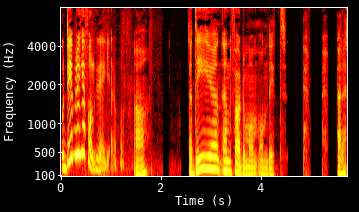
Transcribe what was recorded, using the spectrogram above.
Och det brukar folk reagera på. Ja. ja det är ju en, en fördom om, om ditt... Är det,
